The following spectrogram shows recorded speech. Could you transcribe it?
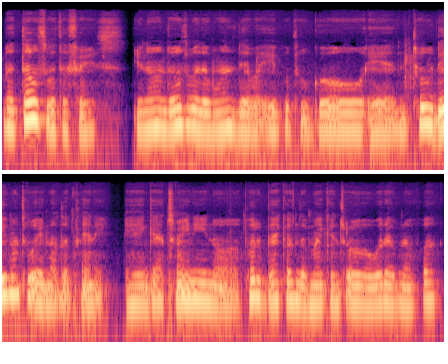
but those were the first, you know, those were the ones that were able to go and to they went to another planet and got training or put it back under my control or whatever the fuck.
